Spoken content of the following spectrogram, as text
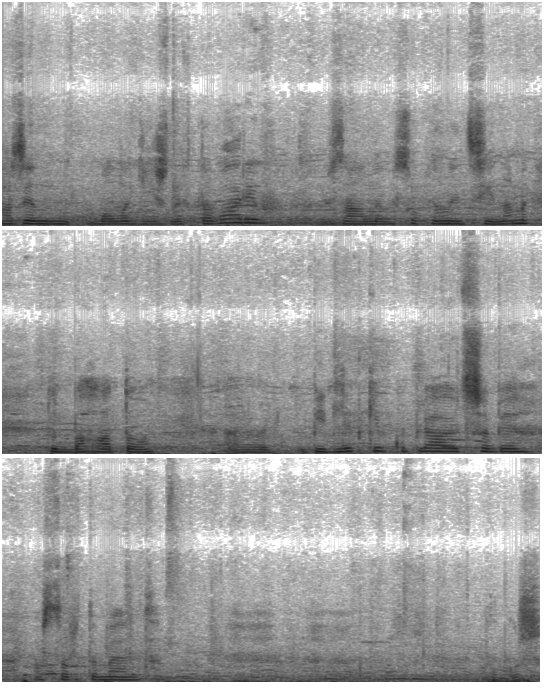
Магазин молодіжних товарів за невисокими цінами. Тут багато е, підлітків купляють собі асортимент. також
